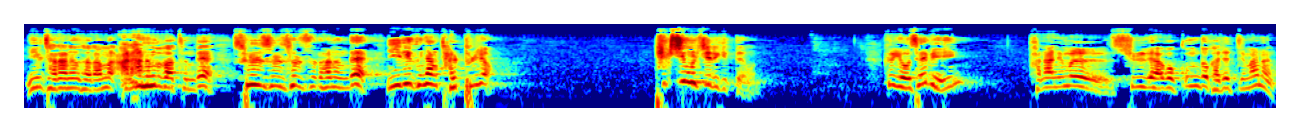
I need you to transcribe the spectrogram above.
일 잘하는 사람은 안 하는 것 같은데 슬슬슬슬 하는데 일이 그냥 잘 풀려. 핵심을 찌르기 때문에. 그 요셉이 하나님을 신뢰하고 꿈도 가졌지만은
